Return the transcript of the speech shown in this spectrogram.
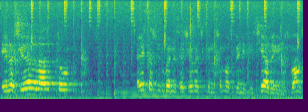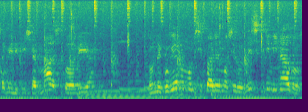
en la ciudad del Alto a estas urbanizaciones que nos hemos beneficiado y nos vamos a beneficiar más todavía, donde el gobierno municipal hemos sido discriminados,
